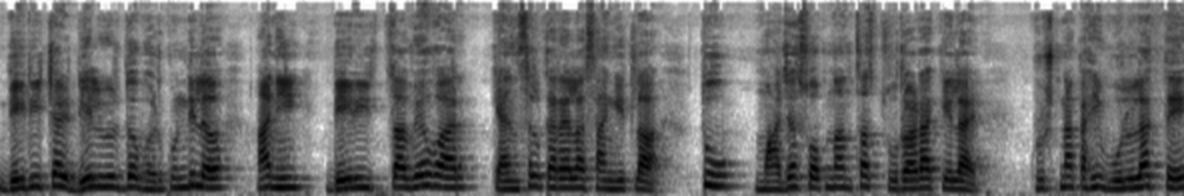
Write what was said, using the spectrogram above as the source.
डेअरीच्या डील विरुद्ध भडकून दिलं आणि डेअरीचा व्यवहार कॅन्सल करायला सांगितला. तू माझ्या स्वप्नांचा चुराडा केलाय. कृष्णा काही बोलू लागते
